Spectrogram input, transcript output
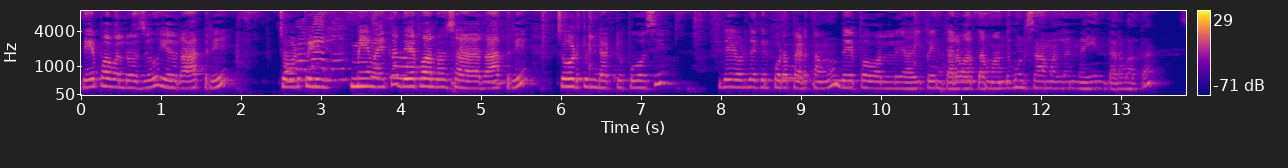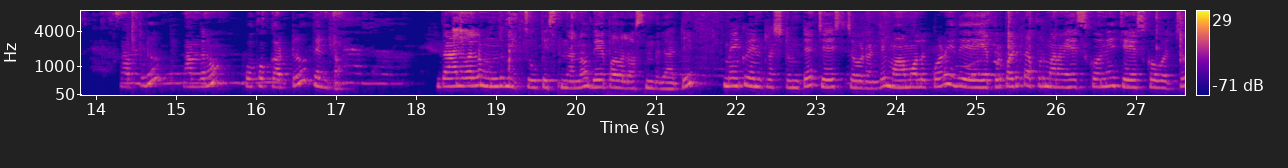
దీపావళి రోజు రాత్రి చోడుపిండి మేమైతే దీపావళి రోజు రాత్రి చోడుపిండి అట్టు పోసి దేవుడి దగ్గర కూడా పెడతాము. దీపావళి అయిపోయిన తర్వాత మందుగుండు సామాన్లన్నీ అయిన తర్వాత అప్పుడు అందరం ఒక్కొక్క అట్టు తింటాం. దానివల్ల ముందు మీకు చూపిస్తున్నాను. దీపావళి వస్తుంది కాబట్టి మీకు ఇంట్రెస్ట్ ఉంటే చేసి చూడండి. మామూలుగా కూడా ఇది ఎప్పుడు పడితే అప్పుడు మనం వేసుకొని చేసుకోవచ్చు.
